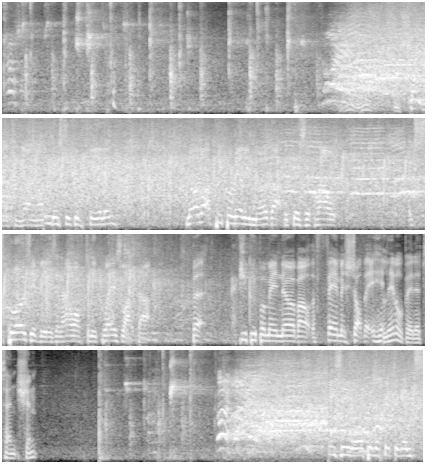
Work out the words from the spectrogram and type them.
Some shot Just a good feeling. Not a lot of people really know that because of how explosive he is and how often he plays like that. But a few people may know about the famous shot that he hit. A little bit of tension. Easy to open the fifth against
